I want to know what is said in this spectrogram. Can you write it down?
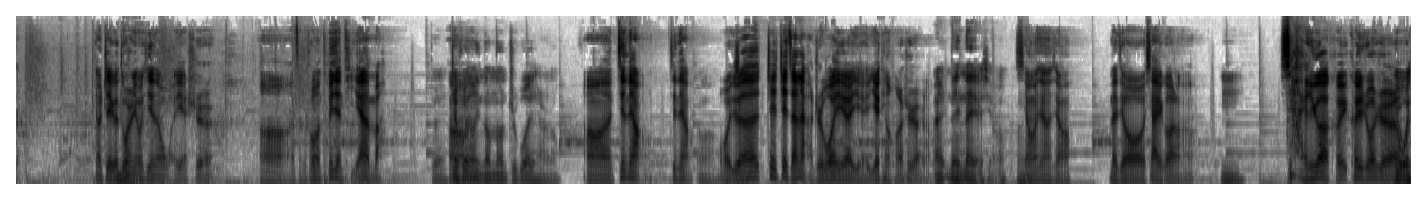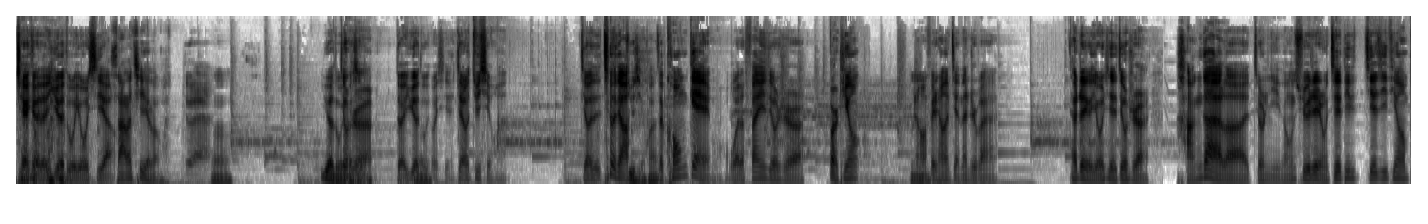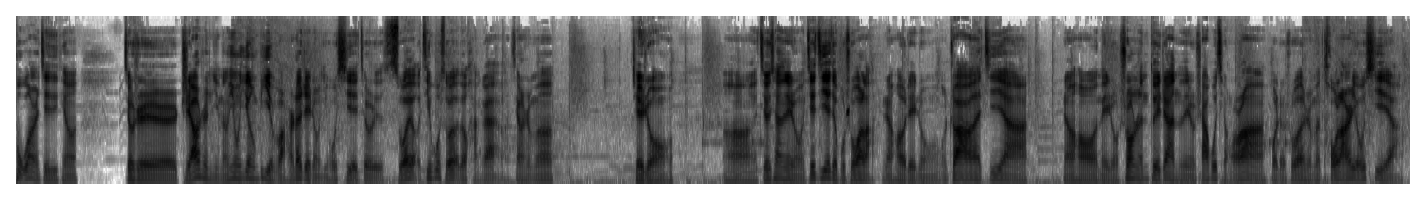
然后这个多人嗯游戏呢，我也是，呃，怎么说呢？推荐体验吧，对，这回头你能不能直播一下呢？呃，尽量尽量。啊，我觉得这这咱俩直播也也也挺合适的。哎，那那也行，嗯。行行行，那就下一个了啊。嗯，下一个可以可以说是我我这个月的月度游戏啊。撒了气了，对，嗯，阅读游戏。就是对阅读嗯游戏，这我巨喜欢，就就叫巨喜欢，The Con Game，我的翻译就是倍儿听，然后嗯非常简单直白。它这个游戏就是涵盖了，就是你能去这种街机街机厅，不光是街机厅，就是只要是你能用硬币玩的这种游戏，就是所有几乎所有都涵盖了，像什么这种。啊、就像那种街机就不说了，然后这种抓娃娃机啊，然后那种双人对战的那种沙狐球啊，或者说什么投篮游戏啊，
